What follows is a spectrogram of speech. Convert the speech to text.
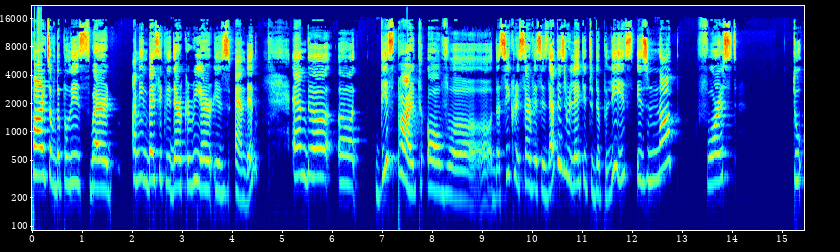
parts of the police where i mean basically their career is ended. And uh, uh, this part of uh, the secret services that is related to the police is not forced to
